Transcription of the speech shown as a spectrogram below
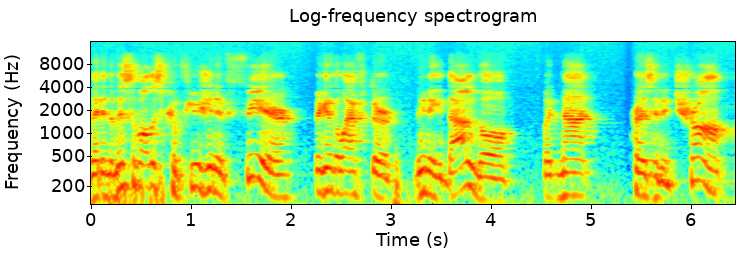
that in the midst of all this confusion and fear, they're going to go after Lina Hidalgo, but not President Trump,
